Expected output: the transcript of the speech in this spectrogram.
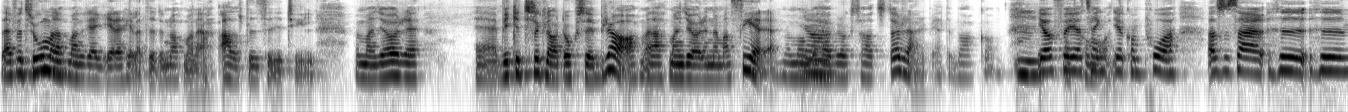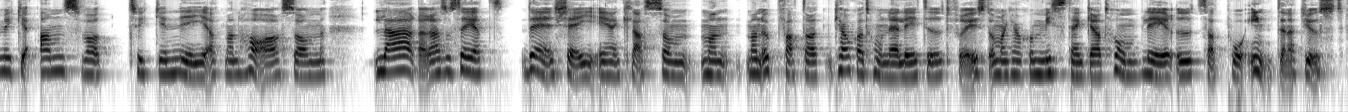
därför tror man att man reagerar hela tiden och att man alltid säger till. Men man gör det Eh, vilket såklart också är bra, men att man gör det när man ser det. Men man Ja. behöver också ha ett större arbete bakom. Ja, för jag, tänk, jag kom på, alltså så här, hur, hur mycket ansvar tycker ni att man har som lärare? Alltså säg att det är en tjej i en klass som man, man uppfattar att, kanske att hon är lite utfryst och man kanske misstänker att hon blir utsatt på internet just.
